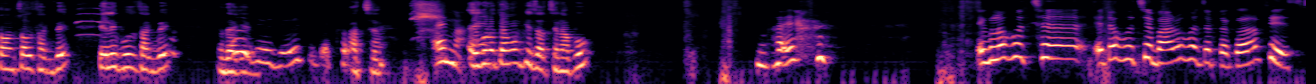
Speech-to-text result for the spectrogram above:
চঞ্চল থাকবে পেলিফুল থাকবে দেখেন। জি জি দেখো। আচ্ছা। এই মা এগুলো কেমন কি যাচ্ছেন আপু? ভাই এগুলো হচ্ছে এটা হচ্ছে বারো হাজার টাকা ফিস্ট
